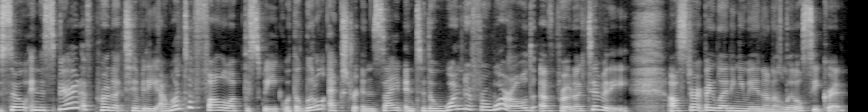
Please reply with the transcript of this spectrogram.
So, in the spirit of productivity, I want to follow up this week with a little extra insight into the wonderful world of productivity. I'll start by letting you in on a little secret.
